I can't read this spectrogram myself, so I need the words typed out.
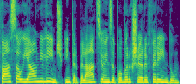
fasal javni linč, interpelacijo in za povrh še referendum.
